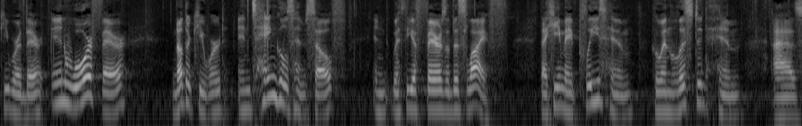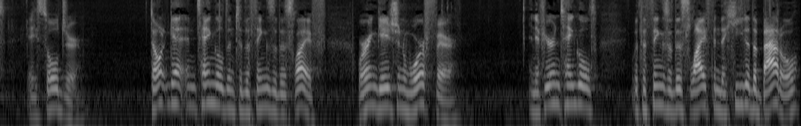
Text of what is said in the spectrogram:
keyword there, in warfare another key word, entangles himself in, with the affairs of this life, that he may please him who enlisted him as a soldier. Don't get entangled into the things of this life. We're engaged in warfare. And if you're entangled with the things of this life in the heat of the battle,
